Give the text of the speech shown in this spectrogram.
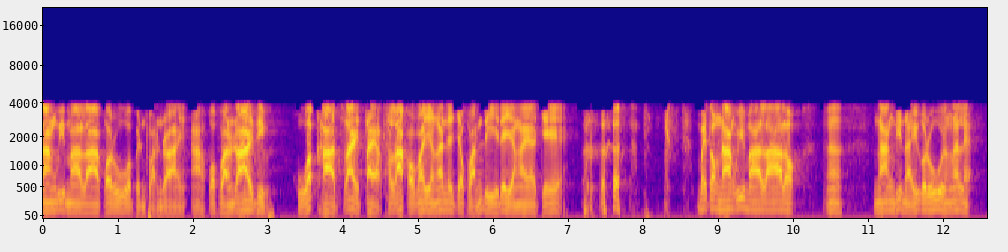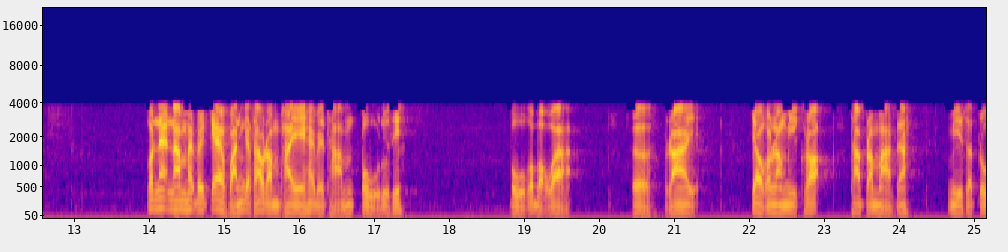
นางวิมาลาก็รู้ว่าเป็นฝันร้าย อ้าว ก็ฝันร้ายสิ หัวขาดไส้แตกทะลักออกมาอย่างนั้นจะฝันดีได้ยังไงอะเจ๊ไม่ต้องนางวิมาลาหรอกอนางที่ไหนก็รู้ทั้งนั้นแหละ ก็แนะนำให้ไปแก้ฝันกับเท้ารำไพให้ไปถามปู่ดูสิ ปู่ก็บอกว่า เออ ร้าย เจ้ากำลังมีเคราะห์ถ้าประมาทนะ มีศัตรู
